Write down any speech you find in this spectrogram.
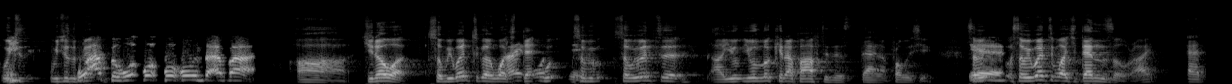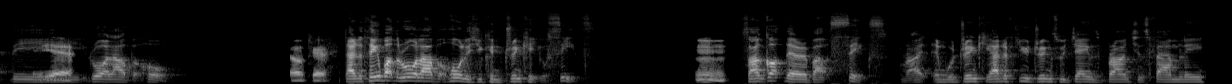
which is which was a bit what happened? What, what what was that about? ah do you know what so we went to go and watch De- so we, so we went to uh, you, you'll look it up after this dan i promise you so Yeah. so we went to watch denzel right at the Yeah. royal albert hall Okay. now the thing about the royal albert hall is you can drink at your seats Mm. So I got there about six, right? And we're drinking. I had a few drinks with James Branch's family.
